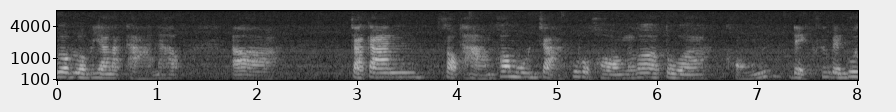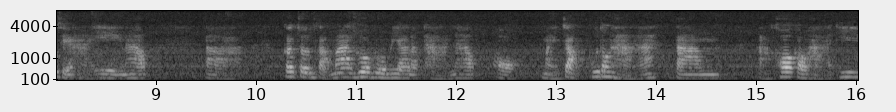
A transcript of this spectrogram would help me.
รวบรวมพยานหลักฐานนะครับจากการสอบถามข้อมูลจากผู้ปกครอง แล้วก็ตัวของเด็กซึ่งเป็นผู้เสียหายเองนะครับก็จนสามารถรวบรวมพยานหลักฐานนะครับ ออกหมายจับผู้ต้องหาตามข้อกล่าวหาที่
